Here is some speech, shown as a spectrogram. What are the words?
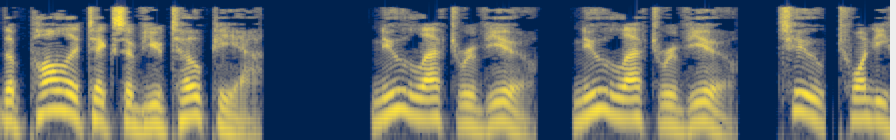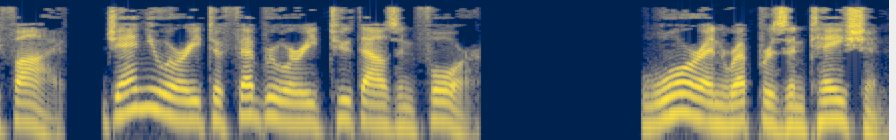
The Politics of Utopia. New Left Review. New Left Review. 2 25. January to February 2004. War and Representation.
